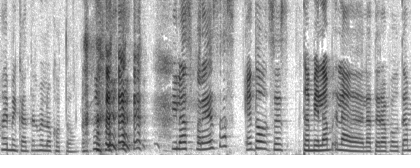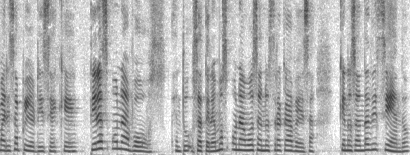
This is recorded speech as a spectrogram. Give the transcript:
Ay, me encanta el melocotón. y las fresas. Entonces, también la, la- la terapeuta Marisa Peer dice que tienes una voz, en tu, o sea, tenemos una voz en nuestra cabeza que nos anda diciendo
